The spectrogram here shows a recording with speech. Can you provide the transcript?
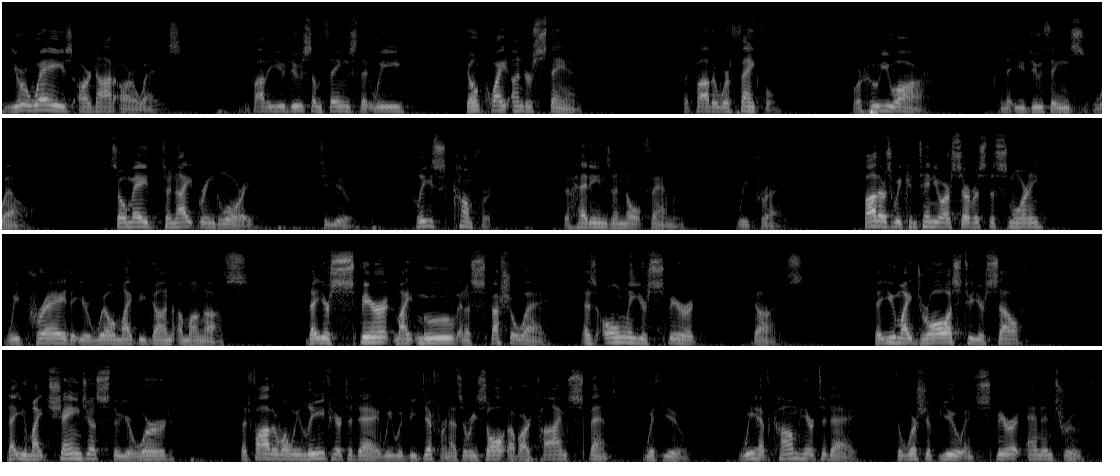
your ways are not our ways. And Father, you do some things that we don't quite understand. But Father, we're thankful for who you are and that you do things well. So may tonight bring glory to you. Please comfort the Headings and Nolt family, we pray. Father, as we continue our service this morning, we pray that your will might be done among us, that your spirit might move in a special way, as only your spirit does, that you might draw us to yourself, that you might change us through your word. That, Father, when we leave here today, we would be different as a result of our time spent with you. We have come here today to worship you in spirit and in truth.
